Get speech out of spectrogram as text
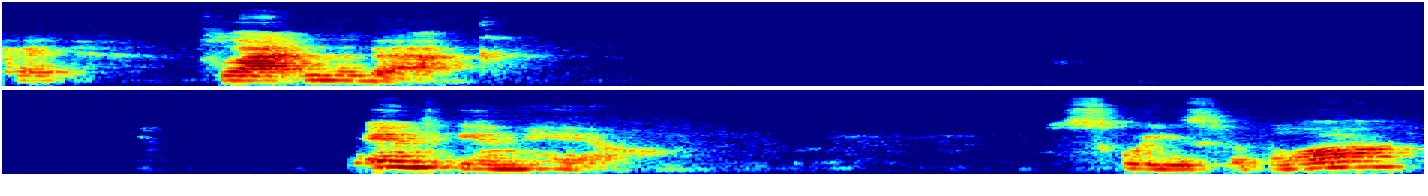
Okay, flatten the back. And inhale. Squeeze the block.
